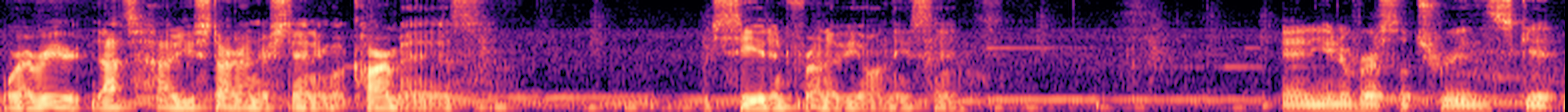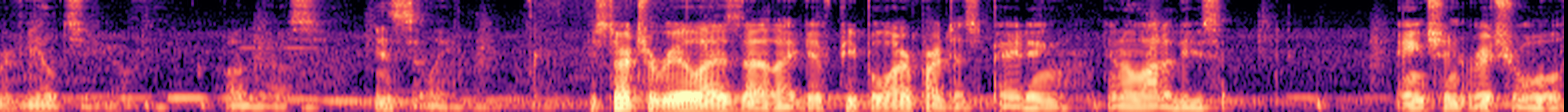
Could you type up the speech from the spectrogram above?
Wherever you're, that's how you start understanding what karma is. You see it in front of you on these things. And universal truths get revealed to you on those instantly. you start to realize that like if people are participating in a lot of these ancient rituals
